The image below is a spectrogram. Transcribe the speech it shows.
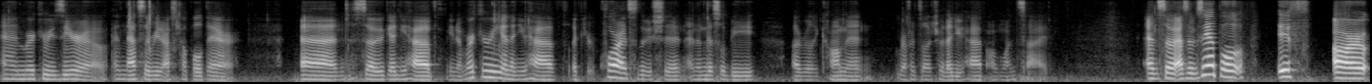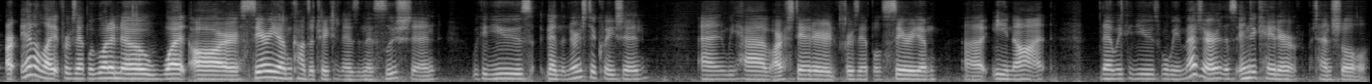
and mercury 0, and that's the redox couple there. And so again, you have you know, mercury, and then you have like your chloride solution, and then this will be a really common reference electrode that you have on one side. And so as an example, if our, our analyte, for example, we want to know what our cerium concentration is in this solution, we could use, again, the Nernst equation, and we have our standard, for example, cerium uh, E naught, then we could use what we measure, this indicator potential,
